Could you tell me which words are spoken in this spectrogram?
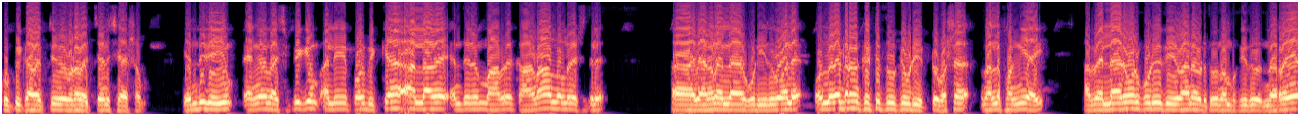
കുപ്പി കളക്ട് ചെയ്ത് ഇവിടെ വെച്ചതിന് ശേഷം എന്ത് ചെയ്യും എങ്ങനെ നശിപ്പിക്കും അല്ലെങ്കിൽ ഇപ്പോൾ വിൽക്കുക അല്ലാതെ എന്തെങ്കിലും മാർഗം കാണാമെന്നുള്ള ലക്ഷ്യത്തിൽ ആ, ഞങ്ങളെല്ലാം കൂടി ഇതുപോലെ ഒന്ന് രണ്ടെണ്ണം കെട്ടി തൂക്കി ഇവിടെ ഇട്ടു. പക്ഷെ നല്ല ഭംഗിയായി. അപ്പൊ എല്ലാവരോടും കൂടെ തീരുമാനം എടുത്തു നമുക്ക് ഇത് നിറയെ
